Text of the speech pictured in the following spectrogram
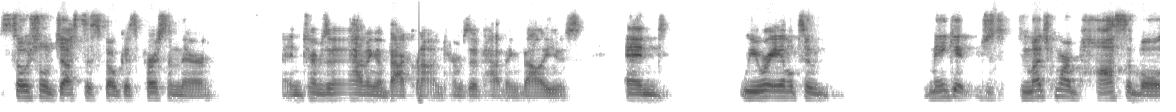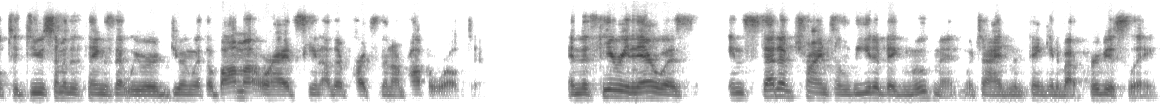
social justice focused person there in terms of having a background, in terms of having values. And we were able to make it just much more possible to do some of the things that we were doing with Obama or I had seen other parts of the nonprofit world do. And the theory there was instead of trying to lead a big movement, which I had been thinking about previously,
